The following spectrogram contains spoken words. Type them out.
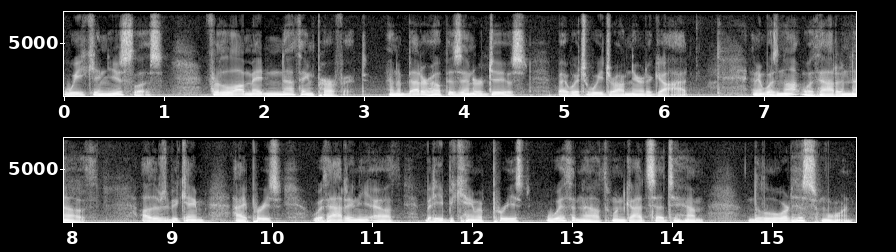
weak and useless, for the law made nothing perfect, and a better hope is introduced by which we draw near to God. And it was not without an oath. Others became high priests without any oath, but he became a priest with an oath when God said to him, The Lord has sworn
